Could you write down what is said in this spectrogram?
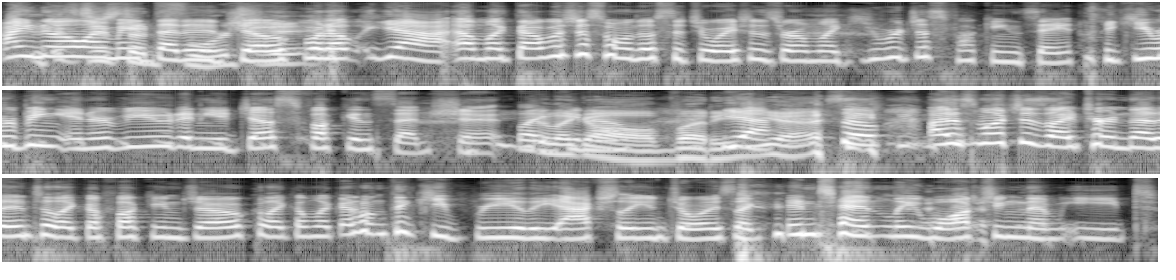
I know I made that in a joke, but I'm, yeah, I'm like that was just one of those situations where I'm like you were just fucking saying like you were being interviewed and you just fucking said shit. Like, You're like, you know. oh, buddy, Yeah. yeah. so as much as I turned that into like a fucking joke, like I'm like I don't think he really actually enjoys like intently watching them eat.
